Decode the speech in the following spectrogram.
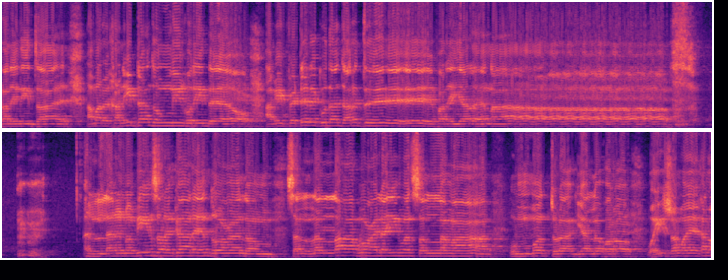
খানি নিতাই আমার খানিটা জঙ্গলি করে দেও। আমি পেটের কুদা জারতে পারি আর না। আল্লাহর নবী সরকারে দু আলম সাল্লাল্লাহু আলাইহি ওয়াসাল্লাম উম্মত তোরা গিয়াল করো। ওই সময় কেন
